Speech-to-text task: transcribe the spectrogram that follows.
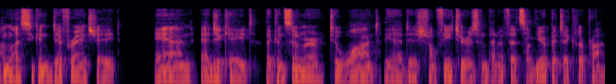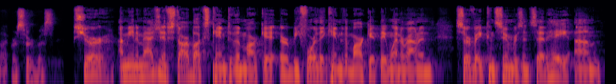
unless you can differentiate and educate the consumer to want the additional features and benefits of your particular product or service. Sure. I mean, imagine if Starbucks came to the market or before they came to the market, they went around and surveyed consumers and said, Hey, um,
